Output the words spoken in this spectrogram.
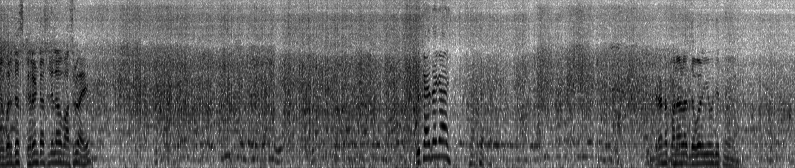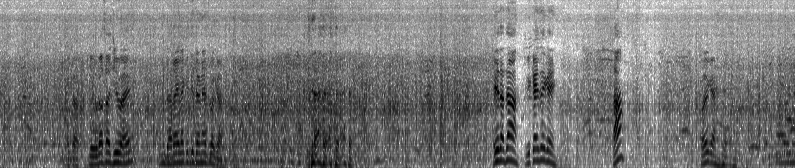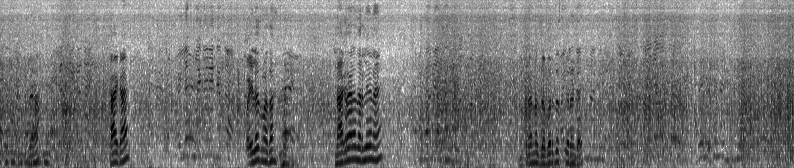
जबरदस्त करंट असलेला वासरू आहे. विकायचं काय? मित्रांनो कोणाला जवळ येऊ देत नाही. बघा केवढासा जीव आहे. पण धरायला किती जण आहेत बघा. हे दादा विकायचं काय? हा? होय काय? काय काय? पहिलंच माझा नागराला धरले नाही? मित्रांनो जबरदस्त करंट आहे.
